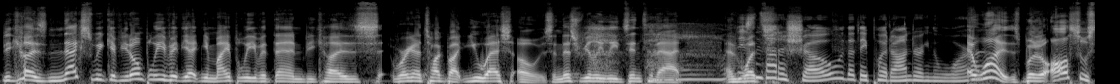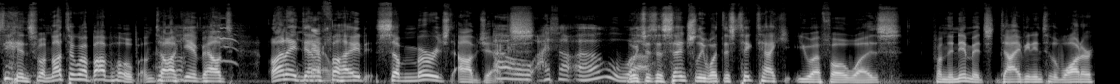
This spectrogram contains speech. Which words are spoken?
because next week, if you don't believe it yet, you might believe it then, because we're going to talk about USOs, and this really leads into that. Oh, and Isn't what's that a show that they put on during the war? it was, but it also stands for. I'm not talking about Bob Hope. I'm talking oh. about unidentified submerged objects. Oh, I thought. Oh, which is essentially what this Tic Tac UFO was from the Nimitz diving into the water.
